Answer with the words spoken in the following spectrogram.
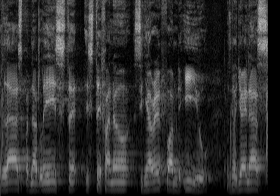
And last but not least, Stefano Signore from the EU, is going to join us.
